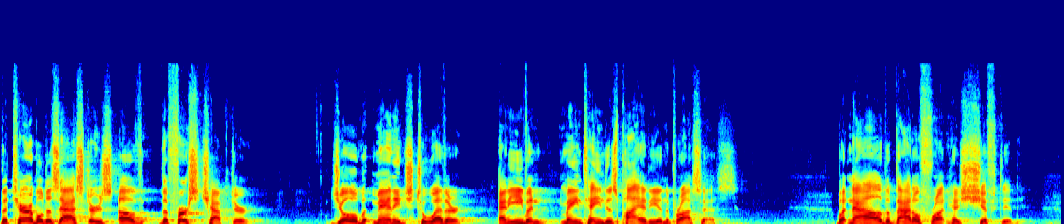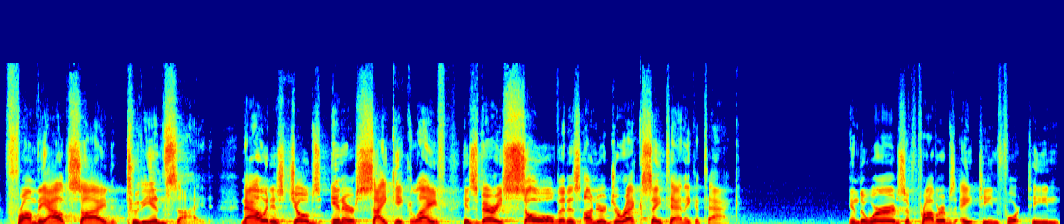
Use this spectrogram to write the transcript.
The terrible disasters of the first chapter, Job managed to weather, and he even maintained his piety in the process. But now the battlefront has shifted from the outside to the inside. Now it is Job's inner psychic life, his very soul, that is under direct satanic attack. In the words of Proverbs 18 14,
